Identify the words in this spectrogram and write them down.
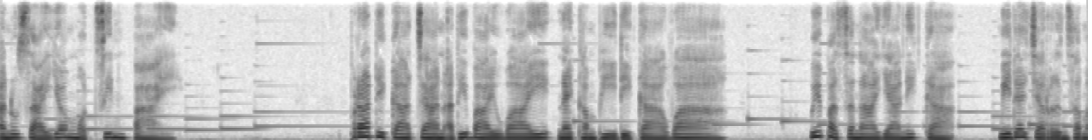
อนุสัยย่อมหมดสิ้นไป พระดิกาจารย์อธิบายไว้ในคำพีดีกาว่า วิปัสสนาญาณิกะมิได้เจริญสม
